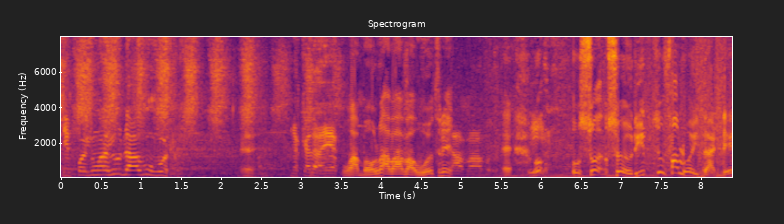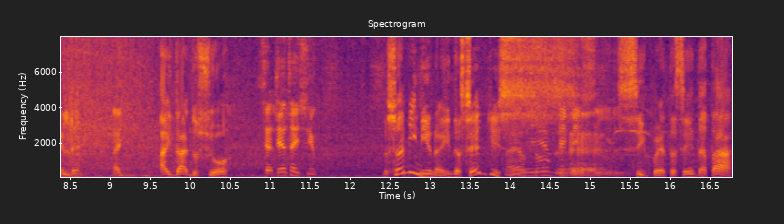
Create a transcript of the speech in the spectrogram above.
depois um ajudava o outro. É. Naquela época, uma mão lavava a outra. lavava. É. E- O, o, senhor, o senhor Eurípides falou a idade dele, né? Hein? A idade do senhor. 75. O senhor é menino ainda, você disse. Eu sou bebezinho, 50, você ainda tá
